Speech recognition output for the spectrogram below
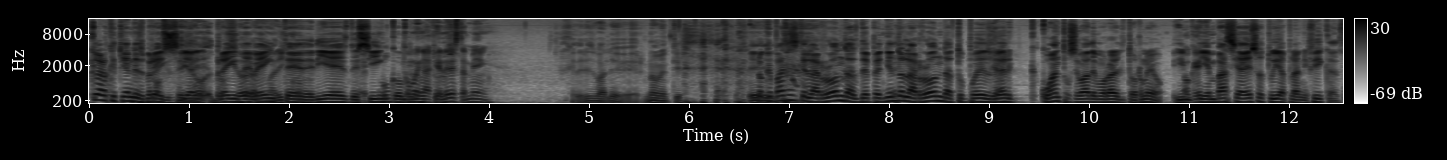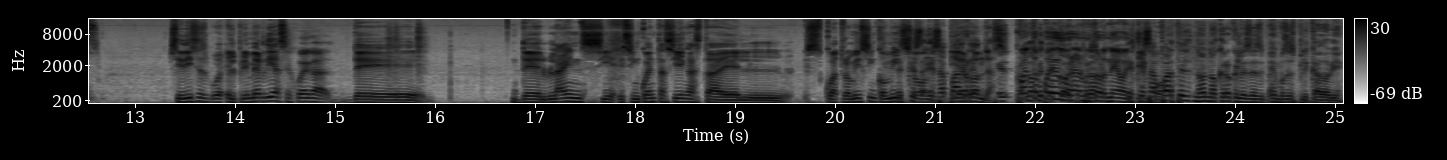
Claro que tienes breaks. sé, día- do- doce break de horas, 20, marico. de 10, de 5 Como en ajedrez también. Ajedrez vale ver, no mentira. Lo que pasa es que la ronda, dependiendo la ronda, tú puedes ver cuánto se va a demorar el torneo. Y, en base a eso tú ya planificas. Si dices, el primer día se juega de del blind cie- 50-100 hasta el 4000, 5000, Es que esa- son esa 10 parte- rondas. perdón ¿Cuánto puede durar un perdón. torneo en Es que esa parte, no, no creo que les hemos explicado bien.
